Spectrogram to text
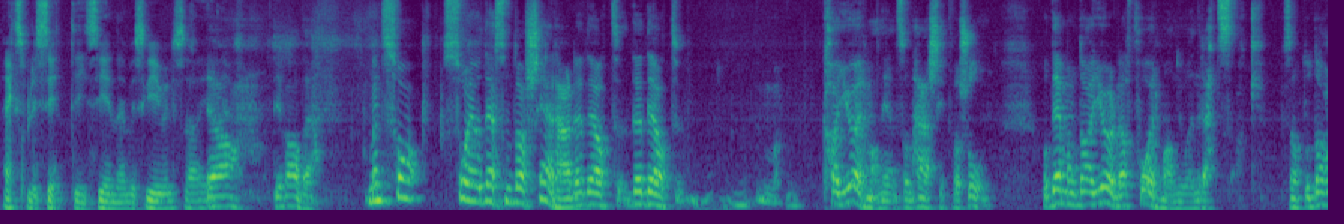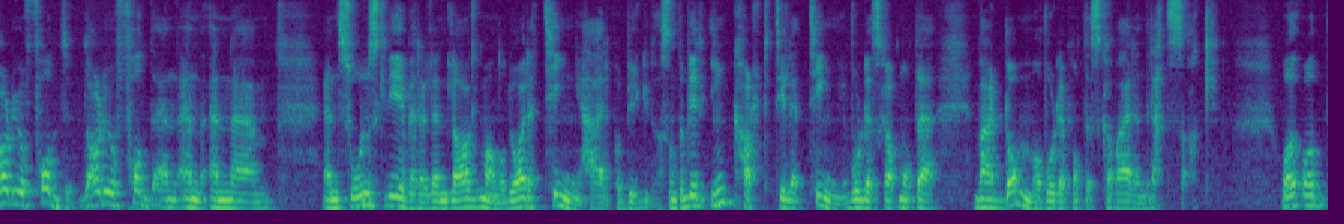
eksplisitt i sine beskrivelser. Ja, de var det. Men så, så, er jo det som da skjer her, det er det, at, det er det at Hva gjør man i en sånn her situasjon? Og det man da gjør, da får man jo en rettssak. Og da har du jo fått, du jo fått en, en, en, en sorenskriver eller en lagmann, og du har et ting her på bygda. Sånn det blir innkalt til et ting hvor det skal på en måte være dom, og hvor det på en måte skal være en rettssak. Og, og,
